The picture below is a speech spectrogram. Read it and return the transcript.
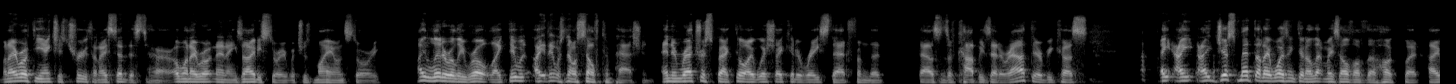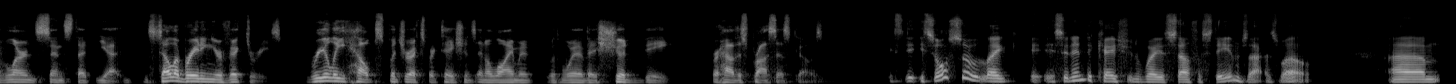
when I wrote The Anxious Truth, and I said this to her, oh, when I wrote an anxiety story, which was my own story, I literally wrote like there was, I, there was no self-compassion. And in retrospect, oh, I wish I could erase that from the thousands of copies that are out there because I, I, I just meant that I wasn't going to let myself off the hook, but I've learned since that, yeah, celebrating your victories really helps put your expectations in alignment with where they should be for how this process goes it's, it's also like it's an indication of where your self-esteem's at as well um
